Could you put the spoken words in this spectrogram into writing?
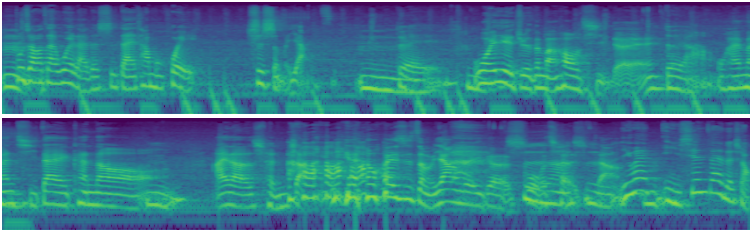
嗯。不知道在未来的世代他们会是什么样子？嗯，对，我也觉得蛮好奇的哎，对啊，我还蛮期待看到嗯。艾拉的成长 会是怎么样的一个过程？是。这样，因为以现在的小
